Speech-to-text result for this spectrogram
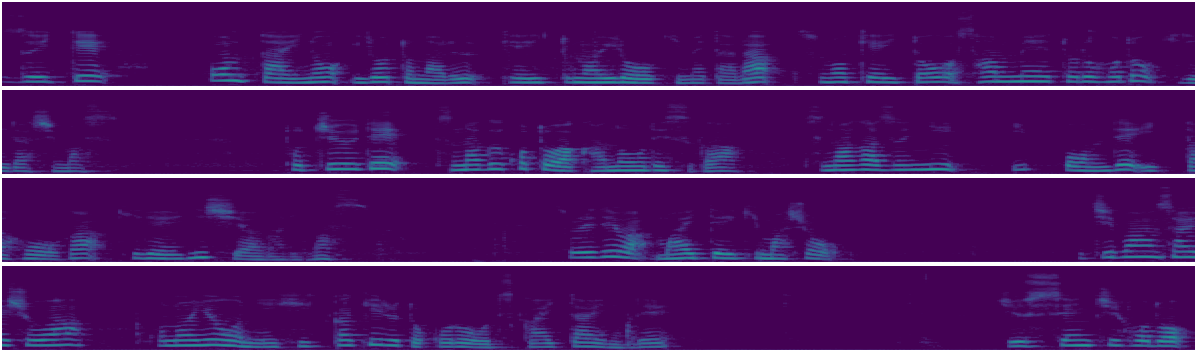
続いて本体の色となる毛糸の色を決めたらその毛糸を3メートルほど切り出します。途中でつなぐことは可能ですがつながずに1本でいった方がきれいに仕上がります。それでは巻いていきましょう。一番最初はこのように引っ掛けるところを使いたいので10センチほど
